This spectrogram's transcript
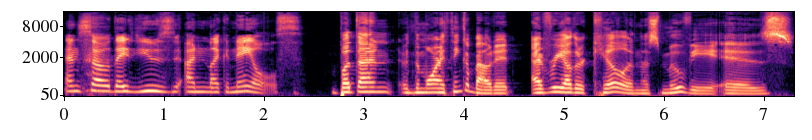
And so they use uh, like nails. but then the more I think about it, every other kill in this movie is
